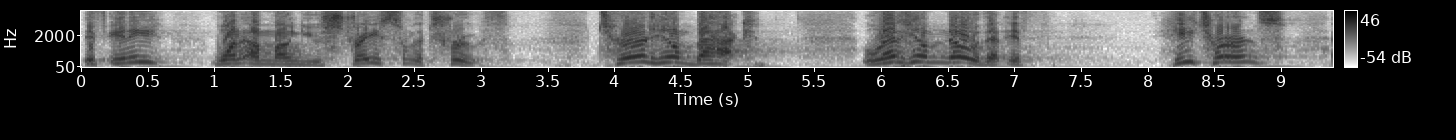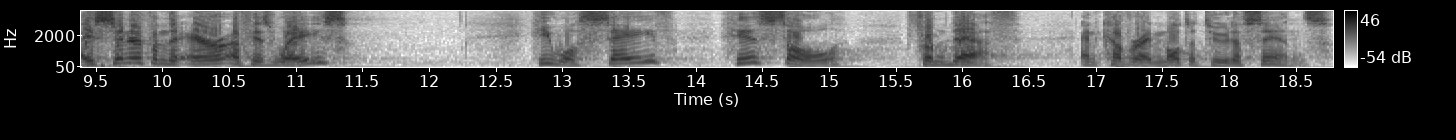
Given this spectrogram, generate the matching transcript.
if any one among you strays from the truth, turn him back. Let him know that if he turns a sinner from the error of his ways, he will save his soul from death and cover a multitude of sins.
